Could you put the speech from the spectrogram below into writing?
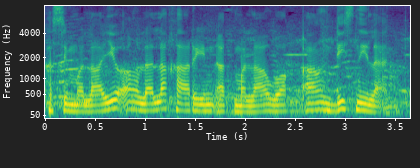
kasi malayo ang lalakarin at malawak ang Disneyland.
